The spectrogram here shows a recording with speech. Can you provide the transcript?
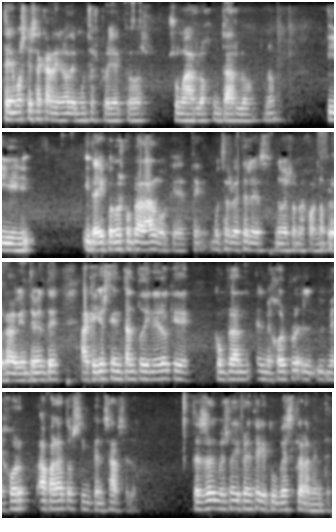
tenemos que sacar dinero de muchos proyectos, sumarlo, juntarlo, ¿no? Y, de ahí podemos comprar algo que muchas veces es, no es lo mejor, ¿no? Pero claro, evidentemente aquellos tienen tanto dinero que compran el mejor, el mejor aparato sin pensárselo. Entonces es una diferencia que tú ves claramente.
